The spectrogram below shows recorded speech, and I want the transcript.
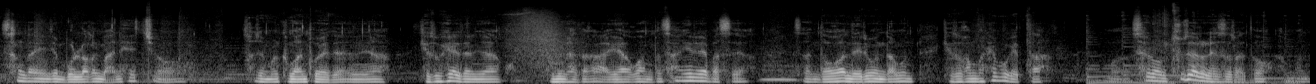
상당히 이제 몰락을 많이 했죠. 서점을 그만둬야 되느냐, 계속 해야 되느냐 고민하다가 아이하고 한번 상의를 해봤어요. 그래서 너가 내려온다면 계속 한번 해보겠다. 뭐 새로운 투자를 해서라도 한번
